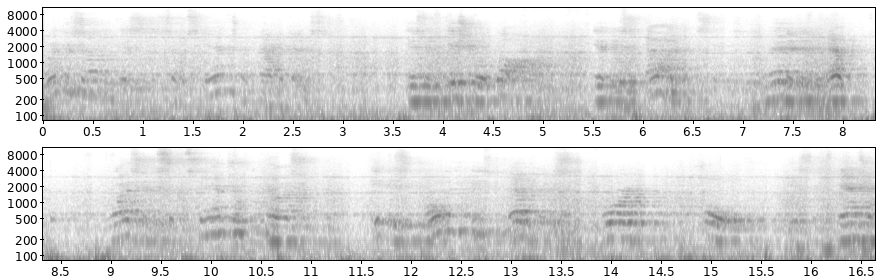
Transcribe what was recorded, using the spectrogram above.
Whether something is substantial evidence is an issue of law. It was evidence, it was admitted as evidence, but was it substantial because it is the only piece of evidence the board holds is substantial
